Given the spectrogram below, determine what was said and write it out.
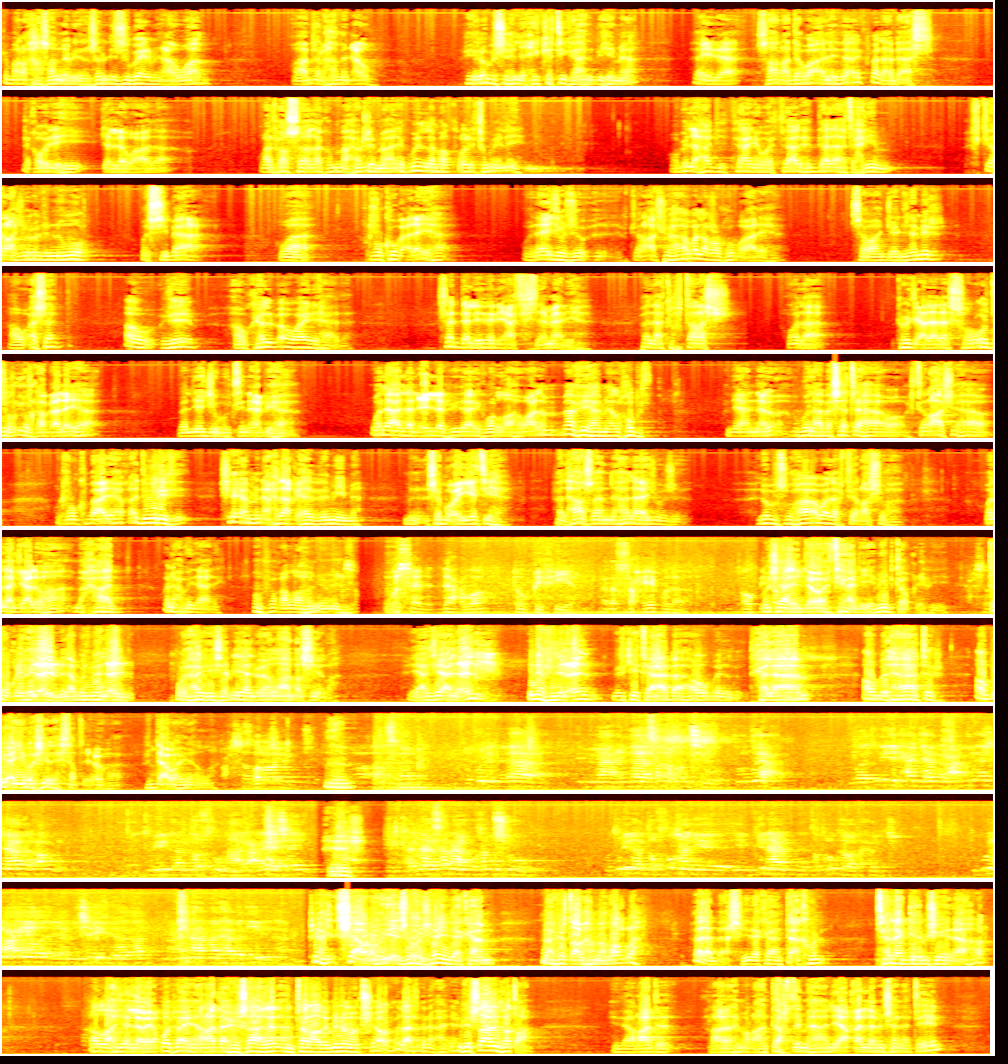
كما رخص النبي صلى الله عليه وسلم للزبير بن عوام وعبد الرحمن بن عوف في لبسه لحكة كان بهما فإذا صار دواء لذلك فلا بأس. لقوله جل وعلا وقد فصل لكم ما حرم عليكم إلا ما اضطررتم إليه. وفي الأحاديث الثانية والثالث على تحريم افتراش جلود النمور والسباع والركوب عليها ولا يجوز افتراشها ولا الركوب عليها سواء جلد نمر أو أسد أو ذئب أو كلب أو غير هذا. سدا لذريعة استعمالها. فلا تفترش ولا تجعل على السروج يركب عليها بل يجب اجتنابها ولعل العلة في ذلك والله أعلم ما فيها من الخبث لأن ملابستها وافتراشها والركب عليها قد يورث شيئا من أخلاقها الذميمة من سبعيتها فالحاصل أنها لا يجوز لبسها ولا افتراشها ولا جعلها مخاد ونحو ذلك. وفق الله الجميع. وسائل الدعوة توقيفية. هذا الصحيح ولا أو في وسائل الدعوة اجتهادية مين توقيفية توقيف العلم لابد من العلم. وهذه سبيل يدعو الله بصيرة. إذا جاء العلم ينفذ العلم بالكتابة أو بالكلام أو بالهاتف أو بأي وسيلة يستطيعها في الدعوة إلى الله. أحسن نعم. تقول إن لها ابنها عندها سنة وخمس شهور ترضعها وتريد الحج هذا العام الأمر تريد أن تفطمها هل عليها شيء؟ إيش؟ عندها سنة وخمس شهور. وتريد أن تفطمها يمكنها أن تتركها وتحج تقول عليها يعني شيء في هذا مع أنها ما لها بديل الآن تشاوره هي زوجها إذا كان ما في طعمها مضرة فلا بأس. إذا كانت تأكل تنقل بشيء آخر. الله جل وعلا يقول فإن أراد فصالا أن تراض منهم وتشاور فلا جناح عليه الفصال فطعم إذا أراد أرادت المرأة أن تخطمها لأقل من سنتين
